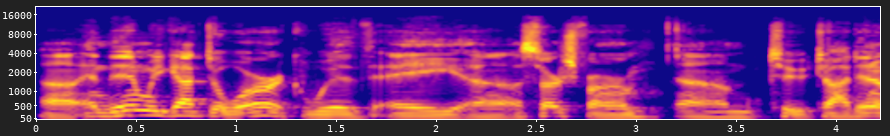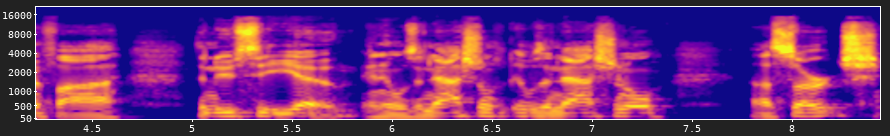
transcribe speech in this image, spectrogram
uh, and then we got to work with a, uh, a search firm um, to to identify the new CEO, and it was a national it was a national uh, search.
